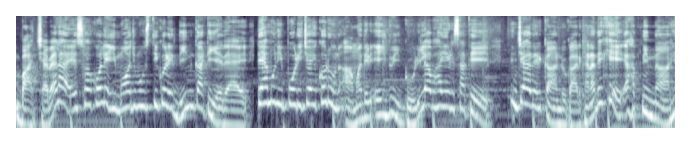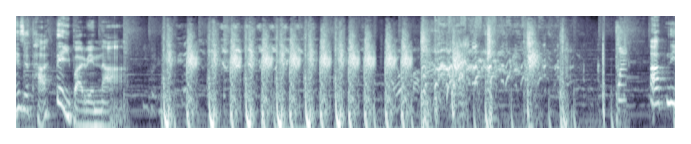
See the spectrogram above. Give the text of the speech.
বাচ্চা বেলায় সকলেই মজ মস্তি করে দিন কাটিয়ে দেয়। তেমনই পরিচয় করুন আমাদের এই দুই গরিলা ভাইয়ের সাথে, যাদের কাণ্ড কারখানা দেখে আপনি না হেসে থাকতেই পারবেন না। আপনি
